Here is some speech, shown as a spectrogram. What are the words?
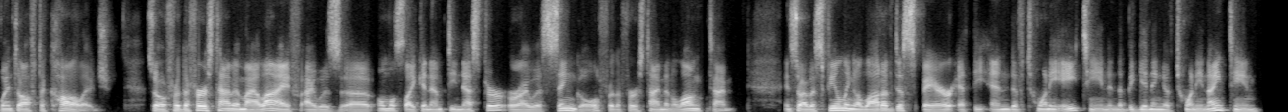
went off to college. So for the first time in my life, I was uh, almost like an empty nester, or I was single for the first time in a long time. And so I was feeling a lot of despair at the end of 2018 and the beginning of 2019.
